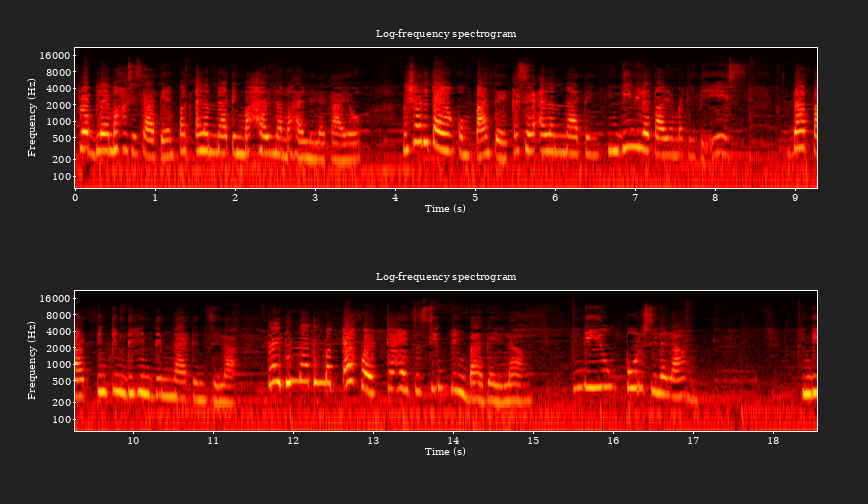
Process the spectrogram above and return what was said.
Problema kasi sa atin, pag alam nating mahal na mahal nila tayo, masyado tayong kumpante kasi alam nating hindi nila tayo matitiis. Dapat, intindihin din natin sila. Try din natin mag-effort kahit sa simpleng bagay lang. Hindi yung puro sila lang. Hindi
